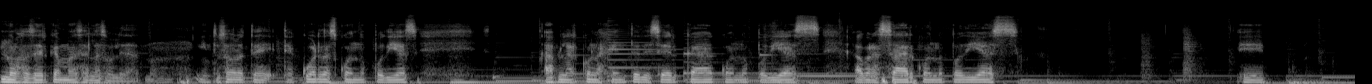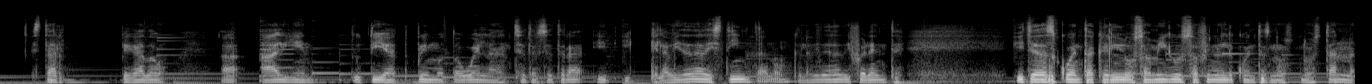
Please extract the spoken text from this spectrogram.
nos acerca más a la soledad, ¿no? Y entonces ahora te, acuerdas cuando podías hablar con la gente de cerca, cuando podías abrazar, cuando podías eh, estar pegado a, alguien, tu tía, tu primo, tu abuela, etcétera, etcétera, y, y, que la vida era distinta, ¿no? Que la vida era diferente y te das cuenta que los amigos a final de cuentas no, están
